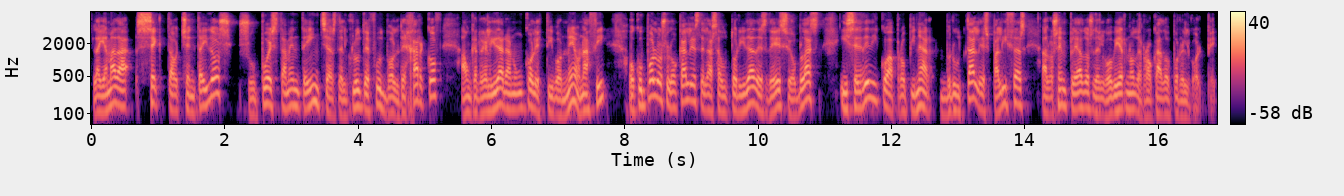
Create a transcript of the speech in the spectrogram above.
la llamada Secta 82, supuestamente hinchas del club de fútbol de Kharkov, aunque en realidad eran un colectivo neonazi, ocupó los locales de las autoridades de ese oblast y se dedicó a propinar brutales palizas a los empleados del gobierno derrocado por el golpe.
